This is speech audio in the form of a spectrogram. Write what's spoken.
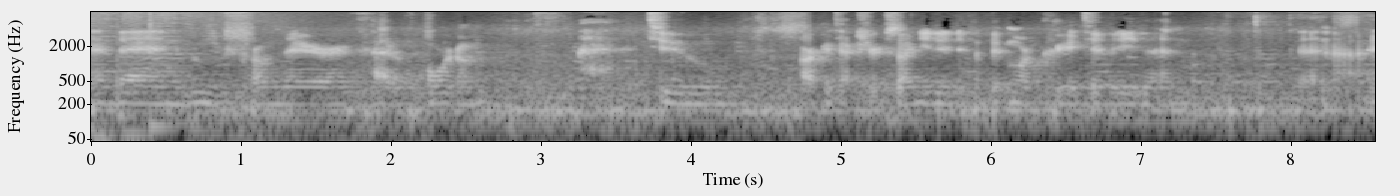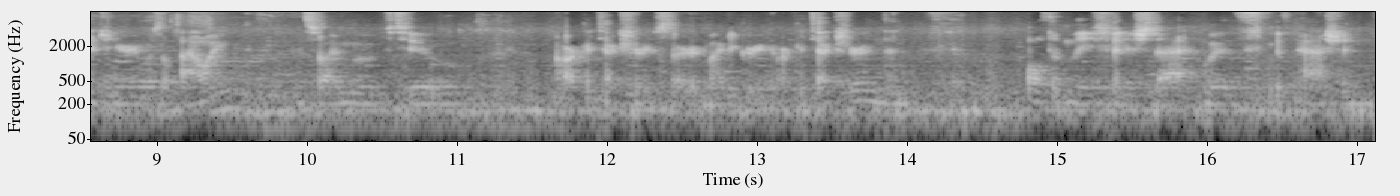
and then moved from there out of boredom to architecture. So I needed a bit more creativity than, than uh, engineering was allowing. And so I moved to architecture and started my degree in architecture and then ultimately finished that with, with passion.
